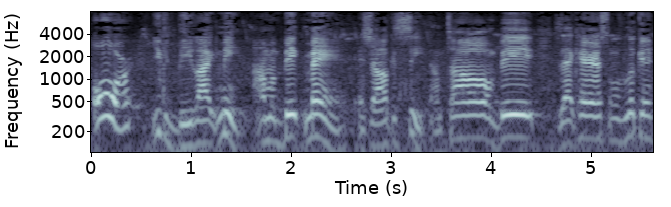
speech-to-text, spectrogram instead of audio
Or you can be like me. I'm a big man, as y'all can see. I'm tall, I'm big. Zach Harrison was looking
